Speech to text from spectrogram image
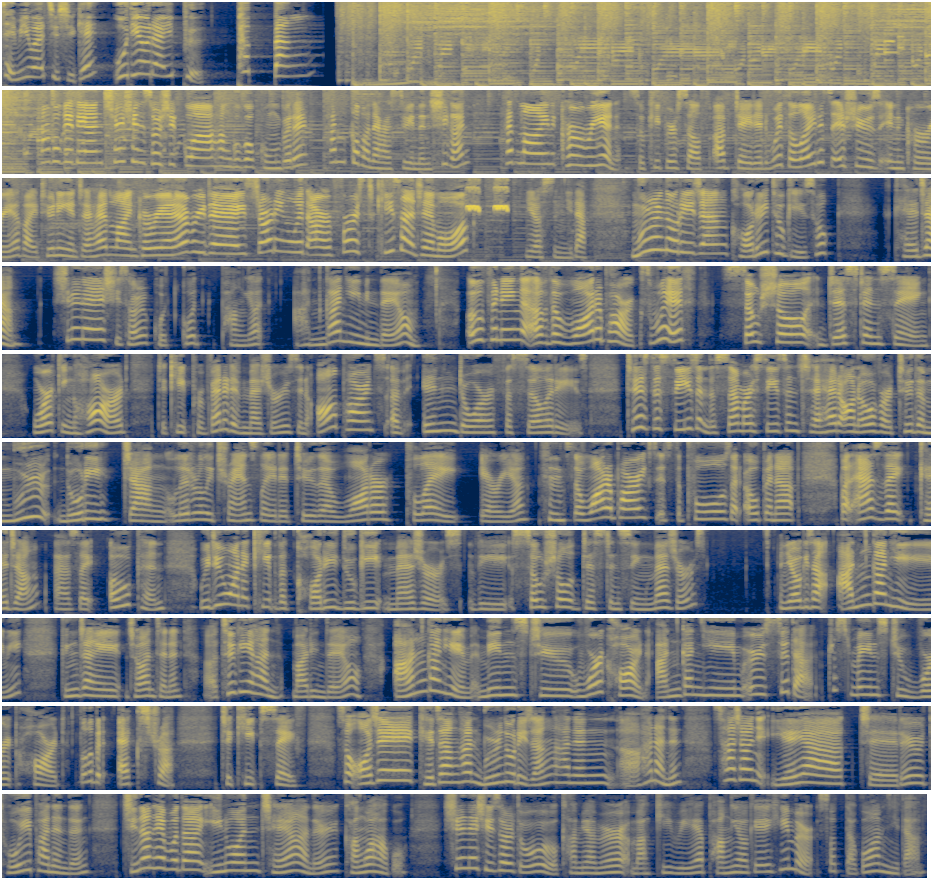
재미와 지식의 오디오 라이프 팝빵 한국에 대한 최신 소식과 한국어 공부를 한꺼번에 할 수 있는 시간 Headline Korean. So keep yourself updated with the latest issues in Korea by tuning into Headline Korean every day, starting with our first 기사 제목. 이렇습니다. 물놀이장 거리두기 속 개장, 실내 시설 곳곳 방역 안간힘인데요. Opening of the water parks with social distancing, working hard to keep preventative measures in all parts of indoor facilities. Tis the season, the summer season, to head on over to the 물놀이장, literally translated to the water play area. it's the water parks, it's the pools that open up. But as they 개장, as they open, we do want to keep the 거리두기 measures, the social distancing measures. 여기서 안간힘이 굉장히 저한테는 어, 특이한 말인데요. 안간힘 means to work hard. 안간힘을 쓰다 just means to work hard. A little bit extra to keep safe. So 어제 개장한 물놀이장 하는 어, 하나는 사전 예약제를 도입하는 등 지난해보다 인원 제한을 강화하고 실내 시설도 감염을 막기 위해 방역에 힘을 썼다고 합니다.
